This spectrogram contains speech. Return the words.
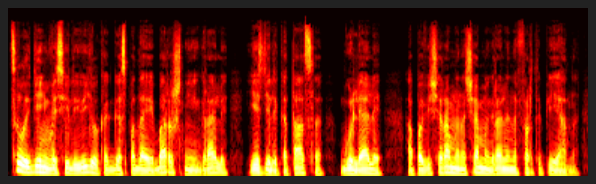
Целый день Василий видел, как господа и барышни играли, ездили кататься, гуляли, а по вечерам и ночам играли на фортепиано —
